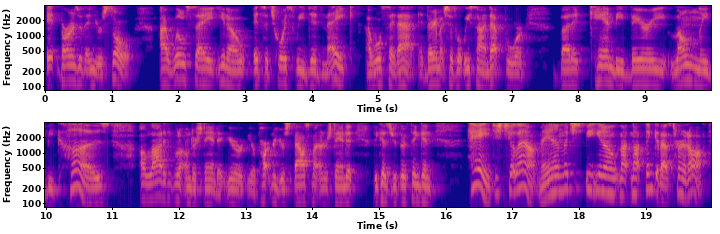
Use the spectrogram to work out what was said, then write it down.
it burns within your soul. I will say, you know, it's a choice we did make. I will say that it very much says what we signed up for, but it can be very lonely because a lot of people don't understand it. Your, your partner, your spouse might understand it because they're thinking, Hey, just chill out, man. Let's just be, you know, not, not think about it. Turn it off.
